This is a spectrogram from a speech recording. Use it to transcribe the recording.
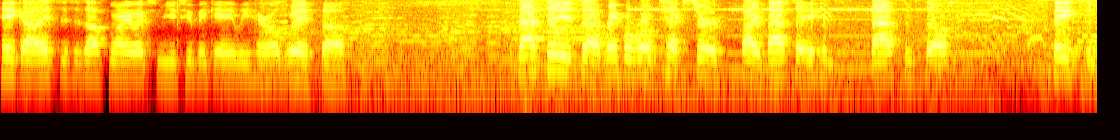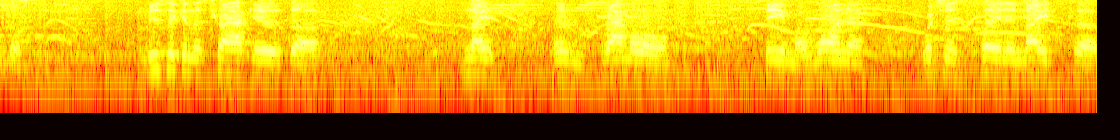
Hey guys, this is Alpha Mario X from YouTube, aka Lee Harold, with uh, Baseh's uh, Rainbow Road texture by Baseh, him Baseh himself, Baseh himself. The music in this track is uh, Night and Ramo theme uh, 1, uh, which is played in NiGHTS uh,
